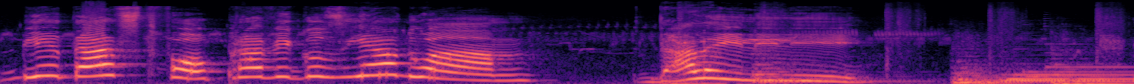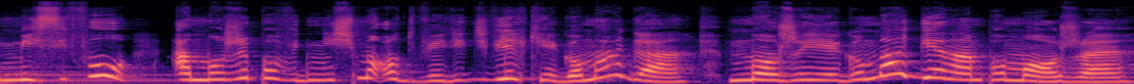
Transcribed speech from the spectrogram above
biedactwo, prawie go zjadłam! Dalej, Lili. Misifu, a może powinniśmy odwiedzić wielkiego maga? Może jego magia nam pomoże.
